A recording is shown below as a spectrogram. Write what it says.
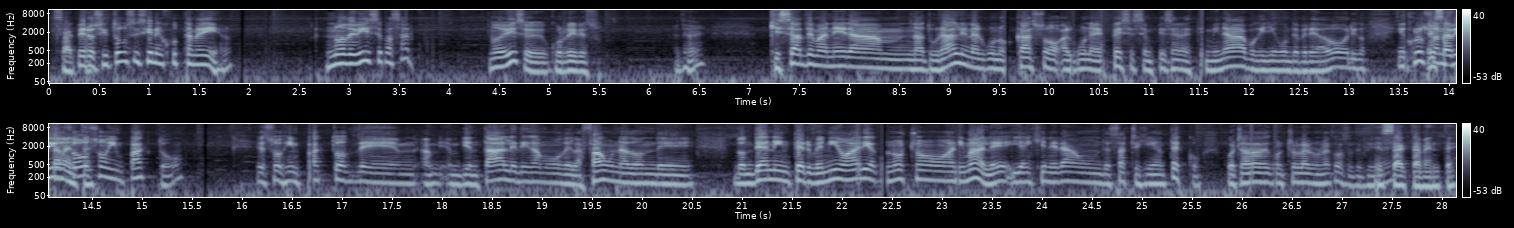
Exacto. Pero si todo se hiciera en justa medida, no debiese pasar, no debiese ocurrir eso. ¿Está? Quizás de manera mm, natural, en algunos casos, algunas especies se empiezan a exterminar porque llega un depredador. y Incluso han habido todos esos impactos, esos impactos de, mm, ambi- ambientales, digamos, de la fauna, donde, donde han intervenido áreas con otros animales y han generado un desastre gigantesco por tratar de controlar una cosa. ¿te fijas? Exactamente.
